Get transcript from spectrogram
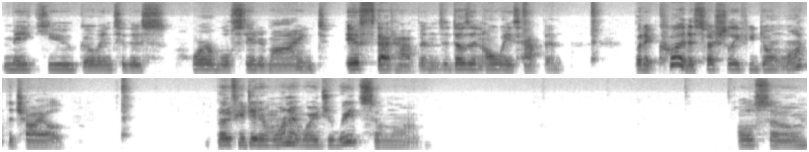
make you go into this horrible state of mind if that happens. It doesn't always happen, but it could, especially if you don't want the child. But if you didn't want it, why'd you wait so long? Also,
